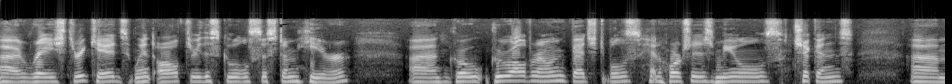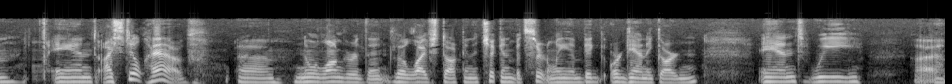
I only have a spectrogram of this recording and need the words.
uh, raised three kids, went all through the school system here, uh, grew, grew all of our own vegetables, had horses, mules, chickens, um, and I still have. Um, no longer the, the livestock and the chicken, but certainly a big organic garden. And we uh,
